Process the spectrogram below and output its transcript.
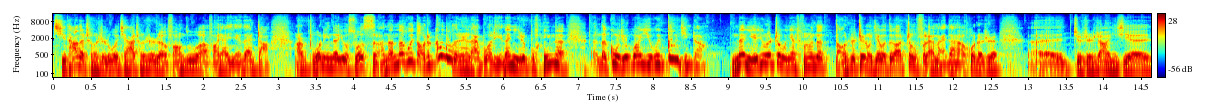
其他的城市，如果其他城市的房租啊房价也在涨，而柏林的又锁死了，那那会导致更多的人来柏林，那你这柏林的那供求关系会更紧。紧张，那也就是说这五年当中，那导致这种结果都要政府来买单啊，或者是，呃，就是让一些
